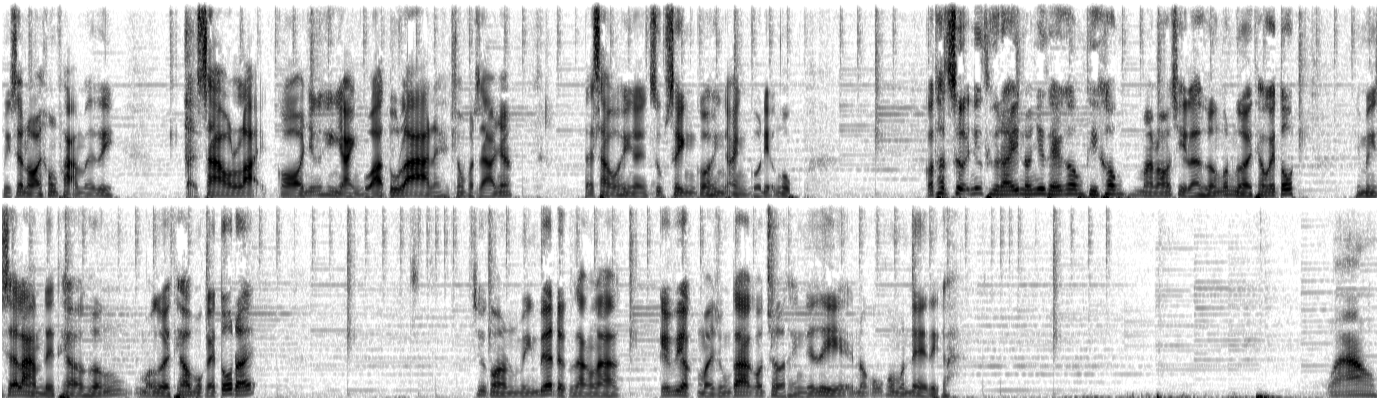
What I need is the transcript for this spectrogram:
mình sẽ nói không phạm cái gì tại sao lại có những hình ảnh của Atula này trong Phật giáo nhá? Tại sao có hình ảnh súc sinh có hình ảnh của địa ngục? Có thật sự những thứ đấy nó như thế không? Thì không mà nó chỉ là hướng con người theo cái tốt. Thì mình sẽ làm để theo hướng mọi người theo một cái tốt đấy. Chứ còn mình biết được rằng là cái việc mà chúng ta có trở thành cái gì ấy, nó cũng không vấn đề gì cả. Wow.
